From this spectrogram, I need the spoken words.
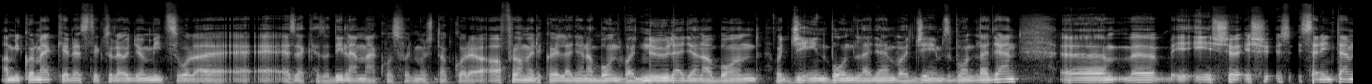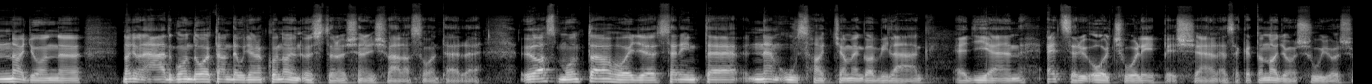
amikor megkérdezték tőle, hogy mit szól e, e, e, ezekhez a dilemmákhoz, hogy most akkor afroamerikai legyen a Bond, vagy nő legyen a Bond, hogy Jane Bond legyen, vagy James Bond legyen, és, és szerintem nagyon nagyon átgondoltan, de ugyanakkor nagyon ösztönösen is válaszolt erre. Ő azt mondta, hogy szerinte nem úszhatja meg a világ egy ilyen egyszerű, olcsó lépéssel ezeket a nagyon súlyos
